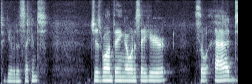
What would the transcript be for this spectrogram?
to give it a second. Just one thing I want to say here. So add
